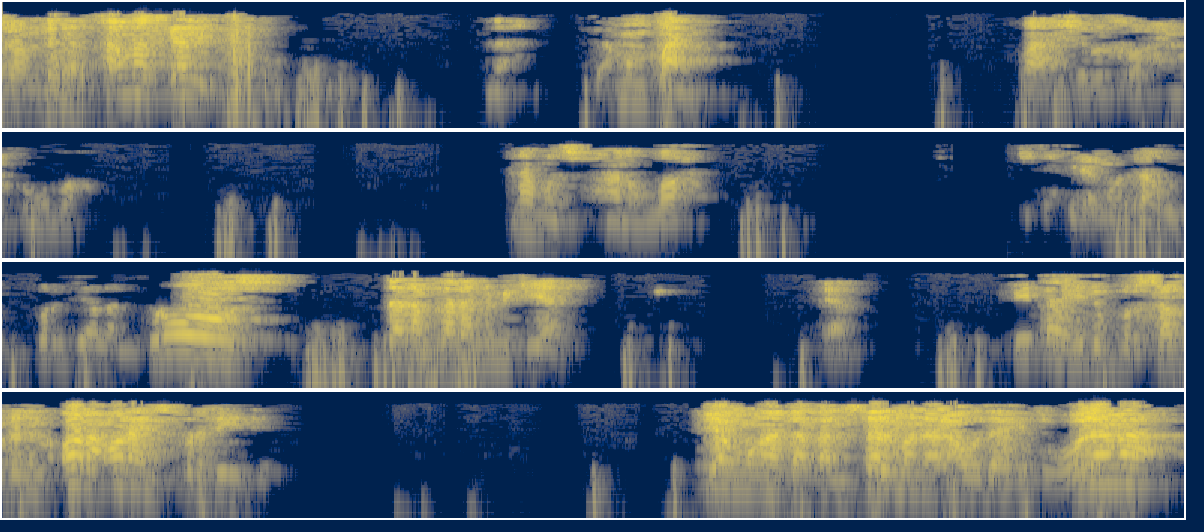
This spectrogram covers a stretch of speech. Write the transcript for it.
sudah mendengar sama sekali. Nah, gak mempan. Masyaallah. Namun subhanallah kita tidak mengetahui berjalan terus dalam keadaan demikian. Ya. Kita hidup bersama dengan orang-orang yang seperti itu. Yang mengatakan Salman al-Audah itu ulama.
